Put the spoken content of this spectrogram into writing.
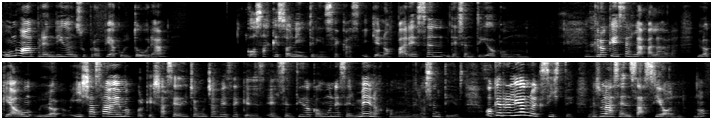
uno ha aprendido en su propia cultura cosas que son intrínsecas y que nos parecen de sentido común. Creo que esa es la palabra. Lo que aún, lo- y ya sabemos, porque ya se ha dicho muchas veces, que el, el sentido común es el menos común de los sentidos. O que en realidad no existe. Es una sensación, ¿no?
